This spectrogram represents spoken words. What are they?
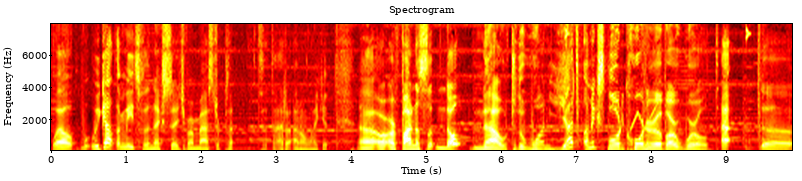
Well, we got the meats for the next stage of our master plan. I don't, I don't like it. Uh, our, our final slip. Nope. Now to the one yet unexplored corner of our world. Uh, uh?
